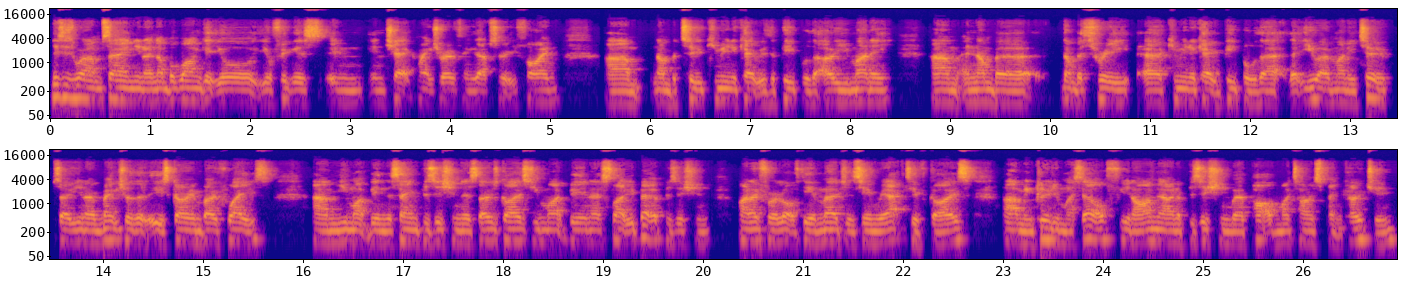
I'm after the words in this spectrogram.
this is where I'm saying, you know, number one, get your your figures in in check, make sure everything's absolutely fine. Um, number two, communicate with the people that owe you money, um, and number number three, uh, communicate with people that that you owe money to. So you know, make sure that it's going both ways. Um, you might be in the same position as those guys. You might be in a slightly better position. I know for a lot of the emergency and reactive guys, um, including myself, you know, I'm now in a position where part of my time spent coaching,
